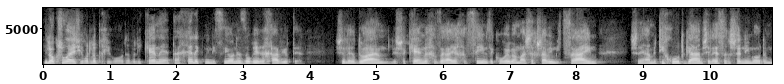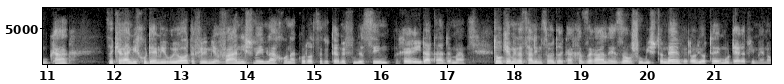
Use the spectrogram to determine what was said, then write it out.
היא לא קשורה ישירות לבחירות, אבל היא כן הייתה חלק מניסיון אזורי רחב יותר, של ארדואן לשקם בחזרה יחסים, זה קורה ממש עכשיו עם מצרים, שהיה מתיחות גם של עשר שנים מאוד עמוקה, זה קרה עם איחוד האמירויות, אפילו עם יוון נשמעים לאחרונה קולות קצת יותר מפויסים אחרי רעידת האדמה. טורקיה מנסה למצוא את דרכה חזרה לאזור שהוא משתנה ולא להיות אה, מודרת ממנו.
